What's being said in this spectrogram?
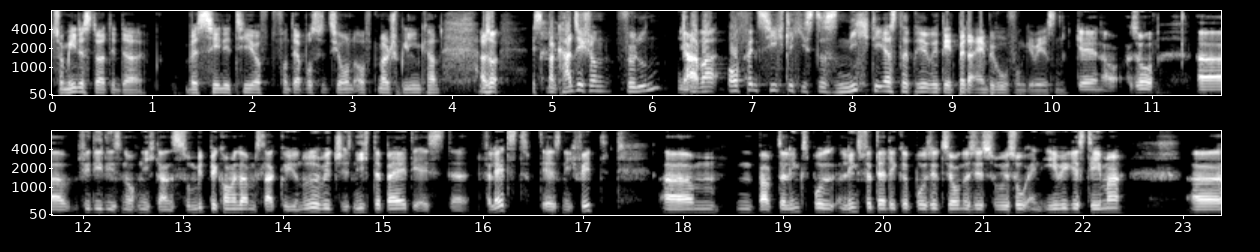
zumindest dort in der Vicinity oft von der Position oft mal spielen kann. Also es, man kann sie schon füllen, ja. aber offensichtlich ist das nicht die erste Priorität bei der Einberufung gewesen. Genau. Also äh, für die, die es noch nicht ganz so mitbekommen haben, Slatko Junudovic ist nicht dabei, der ist äh, verletzt, der ist nicht fit. Ähm, auf der Links Linksverteidigerposition, das ist sowieso ein ewiges Thema. Äh,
